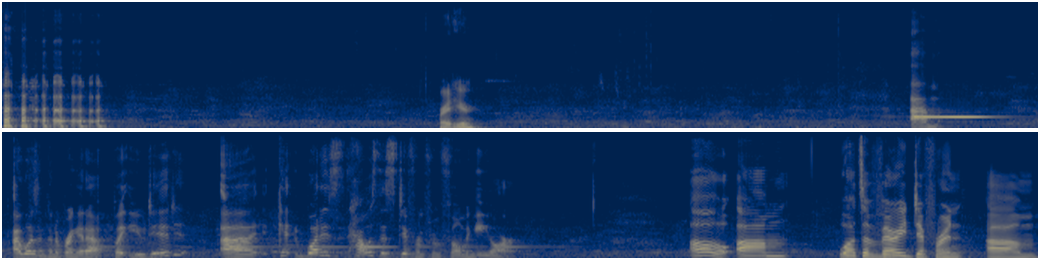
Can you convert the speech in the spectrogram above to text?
Right here? Um, I wasn't going to bring it up, but you did. Uh, ca- what is? How is this different from filming ER? Oh, um, well, it's a very different um,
